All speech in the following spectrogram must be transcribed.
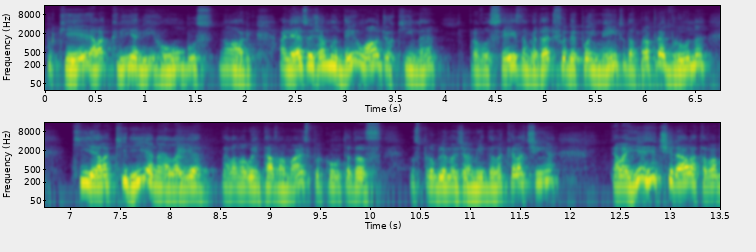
porque ela cria ali rombos no áurico. Aliás, eu já mandei um áudio aqui, né? para vocês. Na verdade, foi o depoimento da própria Bruna que ela queria, né? Ela ia, ela não aguentava mais por conta das, dos problemas de amígdala que ela tinha. Ela ia retirar, ela estava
